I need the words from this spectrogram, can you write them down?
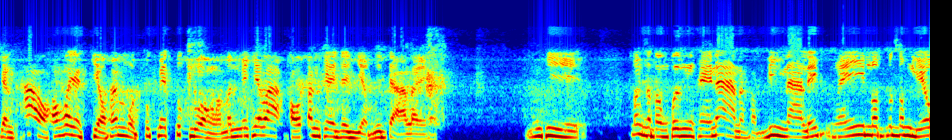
อย่างข้าวเขาก็จะเกี่ยวให้หมดทุกเม็ดทุกรวงอมันไม่ใช่ว่าเขาตั้งใจจะเหยียบหรือจะอะไรครับบางทีมันก็ต้องเบิ่งใครหน้านะครับ วิ่งนาเล็กไหมรถมันต้องเลี้ยว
